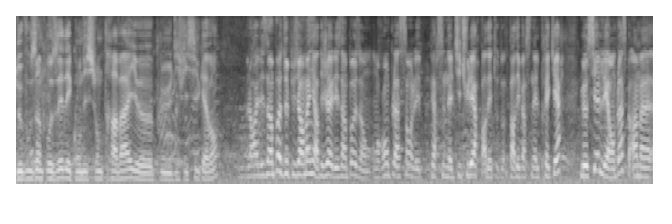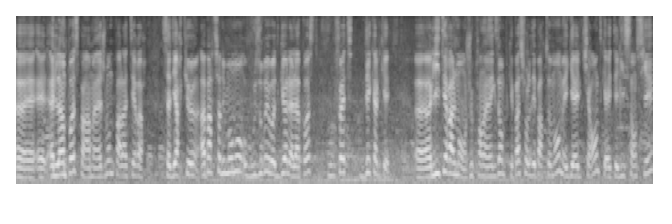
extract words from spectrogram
de vous imposer des conditions de travail euh, plus difficiles qu'avant? Alors elle les impose de plusieurs manières. Déjà, elle les impose en, remplaçant les personnels titulaires par des, par des, personnels précaires, mais aussi elle les remplace par un, euh, elle l'impose par un management par la terreur. C'est-à-dire qu'à partir du moment où vous ouvrez votre gueule à la poste, vous vous faites décalquer. Euh, littéralement, je prends un exemple qui n'est pas sur le département, mais Gaël Kirant qui a été licencié,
